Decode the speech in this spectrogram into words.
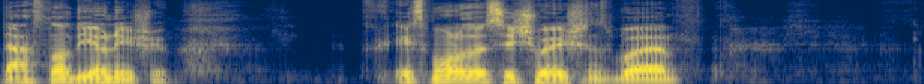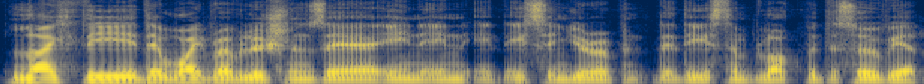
that's not the only issue. It's one of those situations where like the the white revolutions there in, in, in Eastern Europe, the, the Eastern Bloc with the Soviet,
